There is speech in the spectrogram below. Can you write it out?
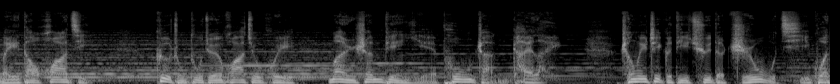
每到花季，各种杜鹃花就会漫山遍野铺展开来，成为这个地区的植物奇观。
